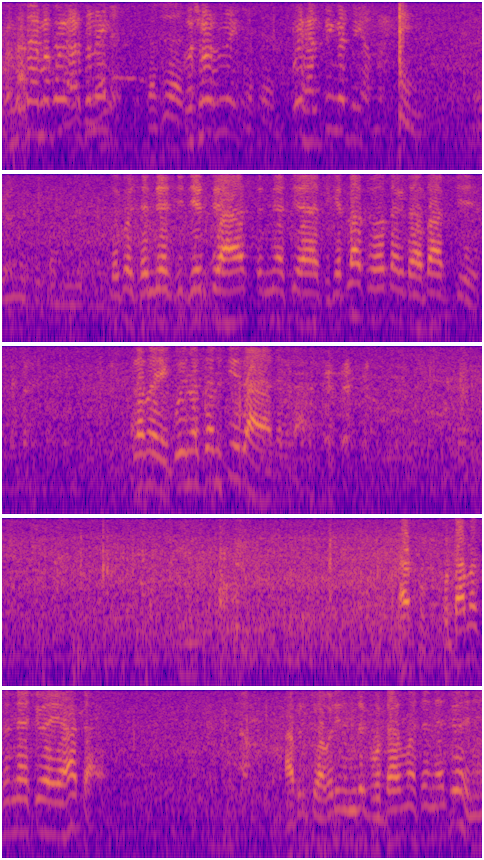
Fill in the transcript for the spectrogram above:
પણ દાદા એમાં કોઈ અર્થ નહીં ને. કશું કશો જ નહીં. કોઈ હેલ્પિંગ જ નહીં આપણે જે છે કેટલા છો? હતા દસ બાર છે એટલે એકુઈ નો ગમતી જ આયા હતા બધા. આ ફોટામાં સંન્યાસીઓ એ હતા આપડે ચોકડી ની અંદર ફોટામાં સંન્યાસીઓ ને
